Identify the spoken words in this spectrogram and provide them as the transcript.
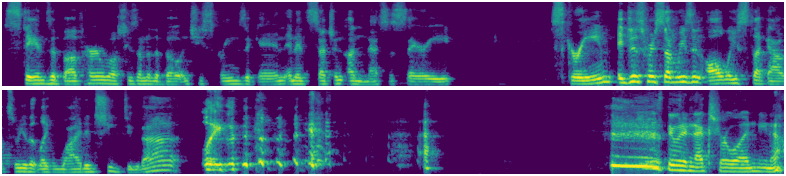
stands above her while she's under the boat and she screams again and it's such an unnecessary scream. It just for some reason always stuck out to me that like why did she do that? Like Just doing an extra one, you know.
